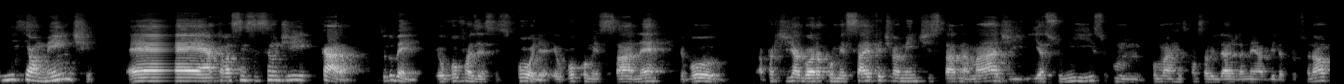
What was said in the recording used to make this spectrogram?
inicialmente, é aquela sensação de, cara, tudo bem, eu vou fazer essa escolha, eu vou começar, né? Eu vou a partir de agora começar a efetivamente estar na MAD e assumir isso como, como uma responsabilidade da minha vida profissional.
